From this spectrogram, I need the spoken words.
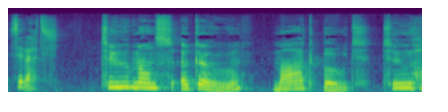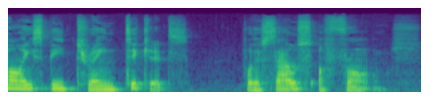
C'est parti. Two months ago, Mark bought two high speed train tickets for the south of France.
